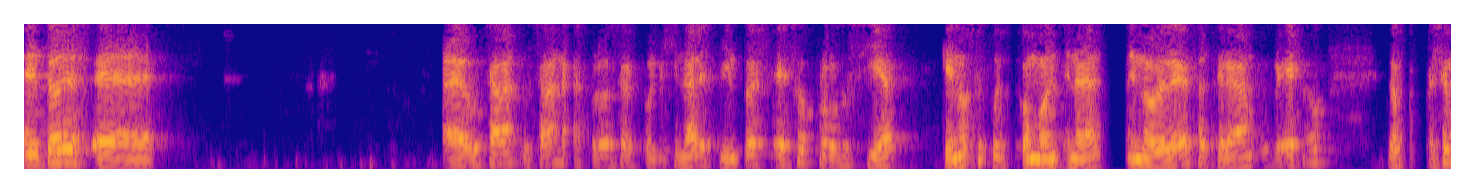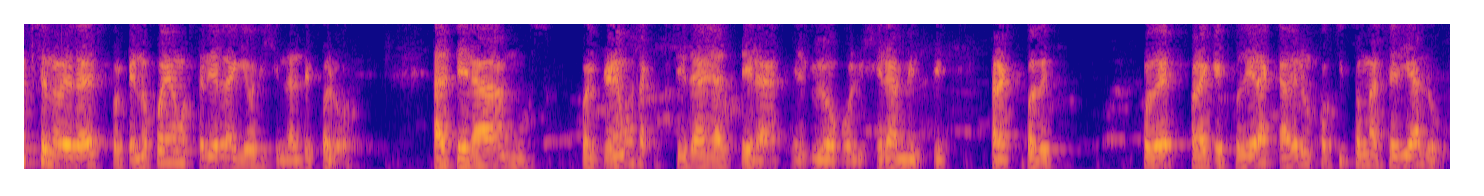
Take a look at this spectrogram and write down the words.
Entonces, eh, eh, usaban, usaban las pruebas originales y entonces eso producía que no se puede, como en, en novedades alterábamos, eso, lo que hacemos en novedades porque no podíamos tener la guía original de color, alterábamos, porque tenemos la capacidad de alterar el globo ligeramente para poder poder, para que pudiera caber un poquito más de diálogo.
